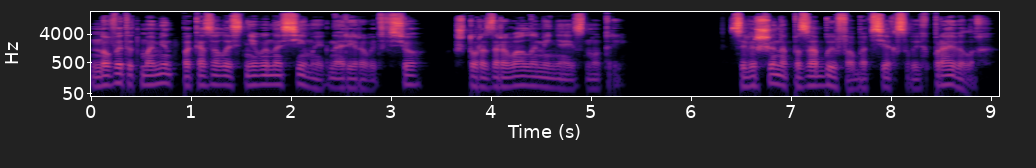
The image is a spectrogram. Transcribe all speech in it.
Но в этот момент показалось невыносимо игнорировать все, что разрывало меня изнутри. Совершенно позабыв обо всех своих правилах,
